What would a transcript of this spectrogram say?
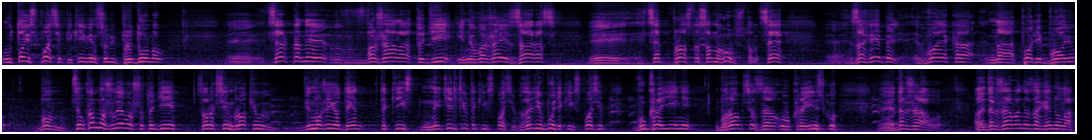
у той спосіб, який він собі придумав. Е, Церква не вважала тоді і не вважає зараз е, це просто самогубством. Це е, загибель вояка на полі бою, бо цілком можливо, що тоді 47 років він може й один в такий, не тільки в такий спосіб, взагалі в будь-який спосіб в Україні боровся за українську е, державу. Але держава не загинула.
